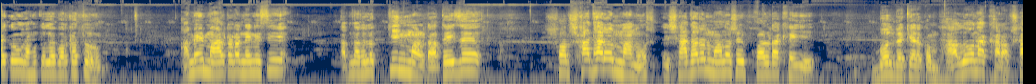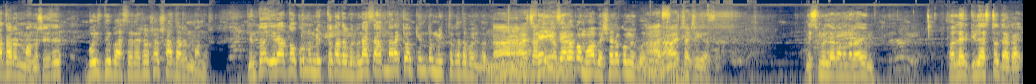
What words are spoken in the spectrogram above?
আসসালামাইকুম রহমতুল্লাহ বরকাত। আমি এই মালটাটা নিয়ে নিছি আপনার হলো কিং মালটা। তো এই যে সব সাধারণ মানুষ এই সাধারণ মানুষ এই ফলটা খেয়ে বলবে কীরকম ভালো না খারাপ? সাধারণ মানুষ এই যে বুঝতে পারছেন এসব সব সাধারণ মানুষ। কিন্তু এরা তো কোনো মিথ্য কথা বলবে না। আচ্ছা আপনারা কেউ কিন্তু মিথ্য কথা বলবেন না। আচ্ছা, সেই ঠিক যেরকম হবে সেরকমই বলবেন আচ্ছা ঠিক আছে। বিসমুল্লাহ রহমান রাহিম। ফলের গিলাসটা দেখায়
